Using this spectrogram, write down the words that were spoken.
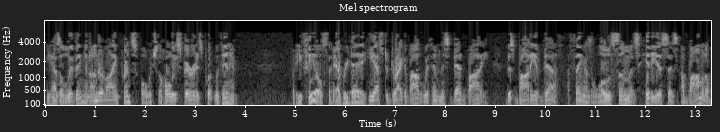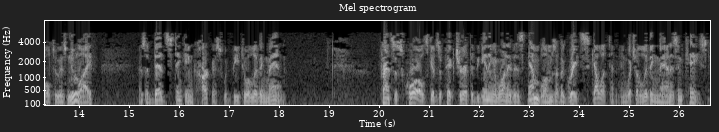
he has a living and underlying principle which the Holy Spirit has put within him. But he feels that every day he has to drag about with him this dead body, this body of death, a thing as loathsome, as hideous, as abominable to his new life as a dead, stinking carcass would be to a living man. Francis Quarles gives a picture at the beginning of one of his emblems of a great skeleton in which a living man is encased.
